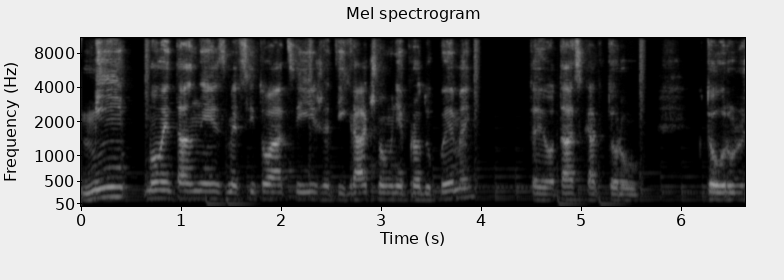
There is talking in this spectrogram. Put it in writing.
My momentálne sme v situácii, že tých hráčov neprodukujeme. To je otázka, ktorú, ktorú,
